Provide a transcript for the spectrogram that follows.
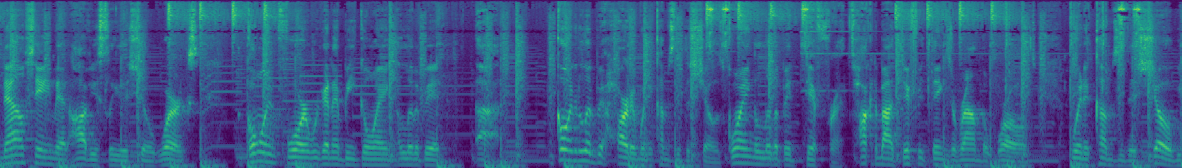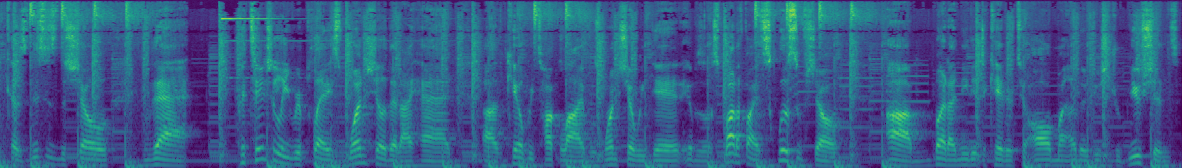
Now seeing that obviously the show works, going forward, we're going to be going a little bit. Uh, going a little bit harder when it comes to the shows, going a little bit different, talking about different things around the world when it comes to this show because this is the show that potentially replaced one show that I had. Uh, KLP Talk Live was one show we did. It was a Spotify exclusive show, um, but I needed to cater to all my other distributions,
